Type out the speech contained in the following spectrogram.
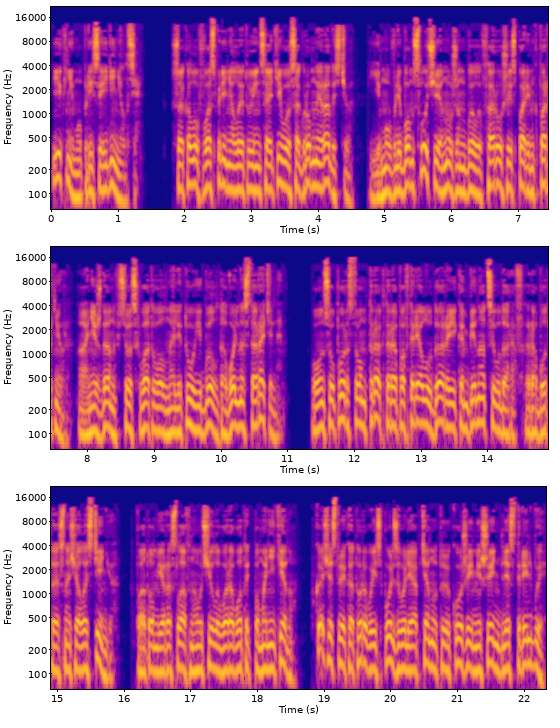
и к нему присоединился. Соколов воспринял эту инициативу с огромной радостью. Ему в любом случае нужен был хороший спарринг-партнер, а Неждан все схватывал на лету и был довольно старательным. Он с упорством трактора повторял удары и комбинации ударов, работая сначала с тенью. Потом Ярослав научил его работать по манекену, в качестве которого использовали обтянутую кожей мишень для стрельбы.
